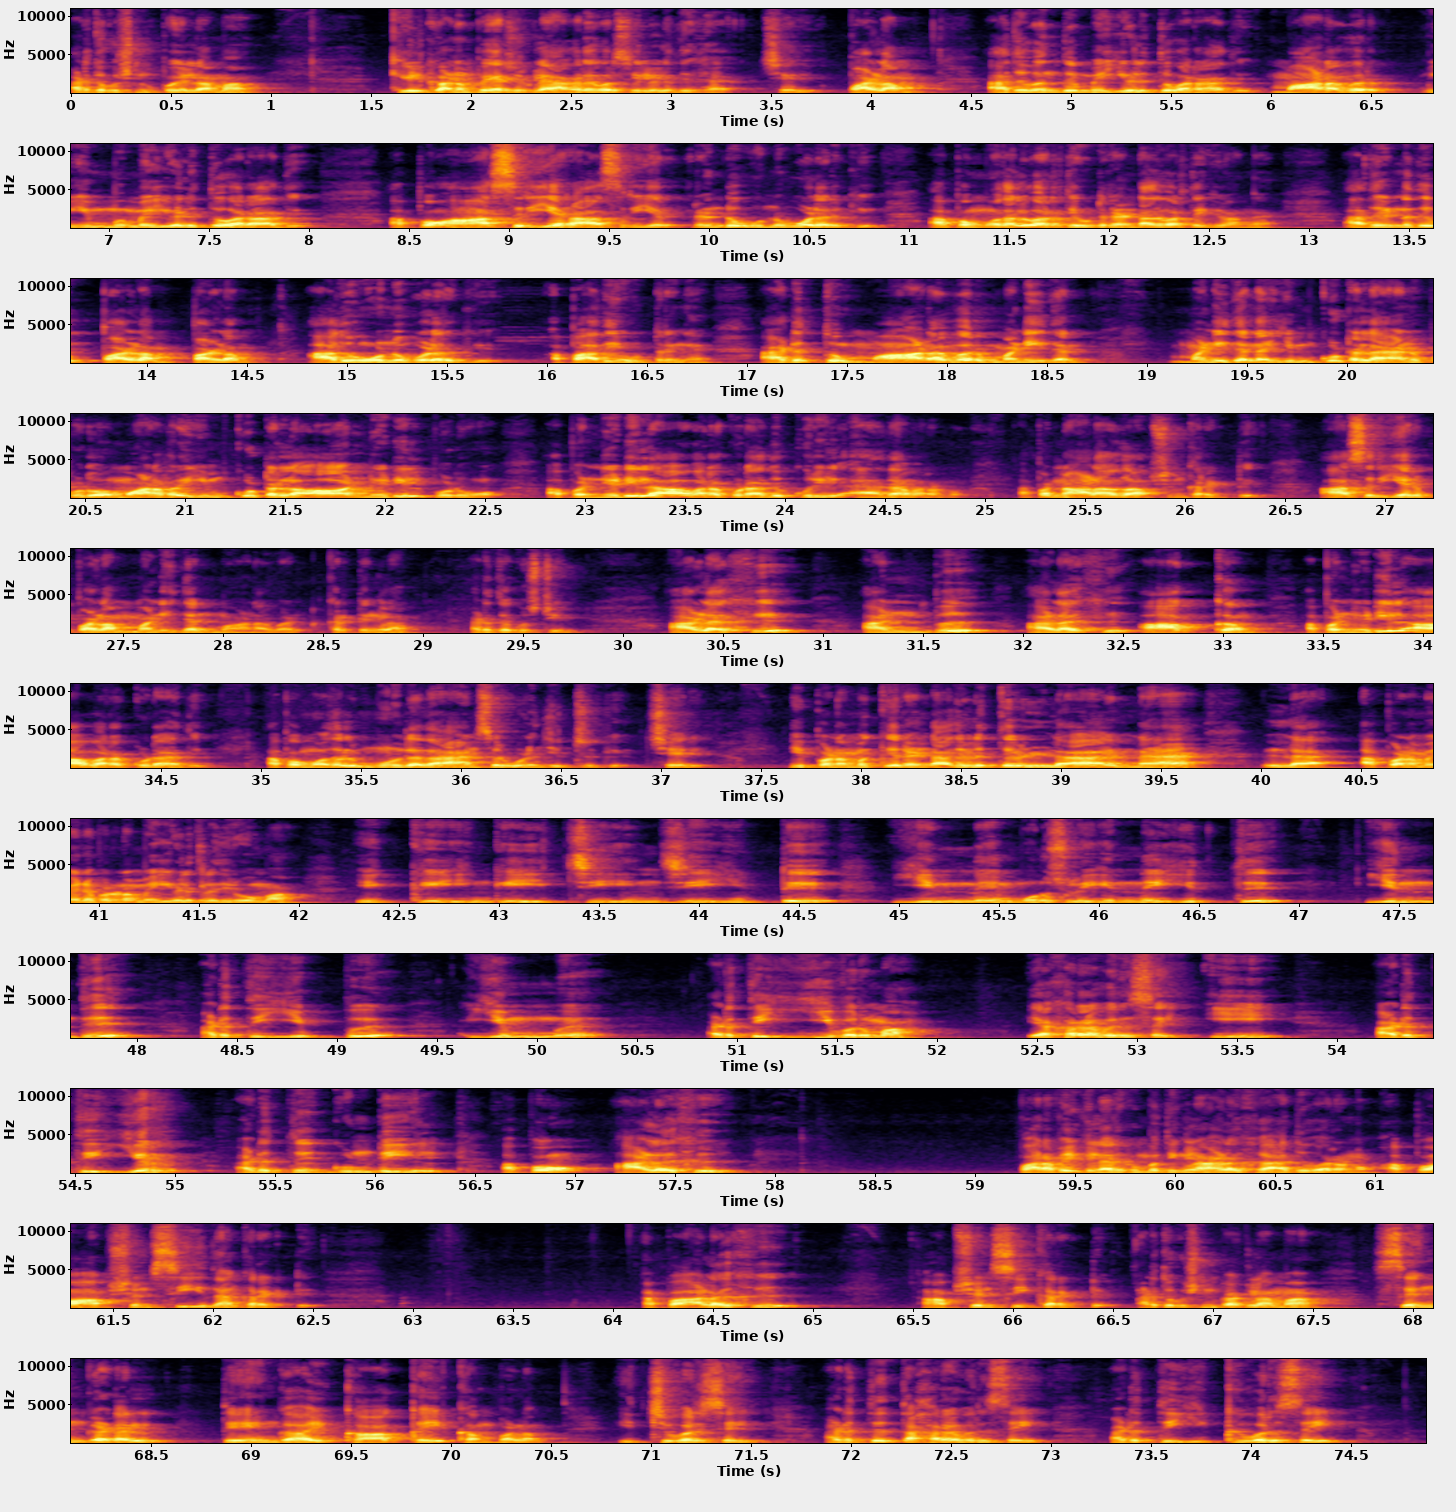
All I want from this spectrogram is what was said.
அடுத்த கொஸ்டின் போயிடலாமா? கீழ்காணும் பெயர் சொற்களை அகர வரிசையில் எழுதுக. சரி பழம். அது வந்து மெய்யெழுத்து வராது. மாணவர் இம்மு மெய்யெழுத்து வராது. அப்போ ஆசிரியர் ஆசிரியர். ரெண்டும் ஒன்று போல் இருக்குது அப்போ முதல் வார்த்தையை விட்டு ரெண்டாவது வார்த்தைக்கு வாங்க. அது என்னது? பழம் பழம். அதுவும் ஒன்று போல் இருக்குது அப்போ அதையும் விட்டுருங்க. அடுத்து மாணவர் மனிதன். மனிதனை இம் கூட்டல் ஆன்னு போடுவோம். மாணவரை இம் கூட்டல் ஆ நெடில் போடுவோம். அப்போ நெடில் ஆ வரக்கூடாது குறில் ஆ தான் வரணும். அப்போ நாலாவது ஆப்ஷன் கரெக்டு ஆசிரியர் பழம் மனிதன் மாணவன். கரெக்டுங்களா அடுத்த கொஸ்டின் அழகு அன்பு அழகு ஆக்கம். அப்போ நெடில் ஆ வரக்கூடாது. அப்போ முதல் மூணில் தான் ஆன்சர் ஒழிஞ்சிட்ருக்கு சரி. இப்போ நமக்கு ரெண்டாவது எழுத்து ல ந ல. அப்போ நம்ம என்ன பண்ணணும்? மெய் எழுத்து எழுதிடுவோமா? இக்கு இங்கு இச்சி இஞ்சி இட்டு இன்னு மூணு சொல்லி இன்னு இத்து இந்து அடுத்து இப்பு இம்மு அடுத்து ஈ வருமா? எகர வரிசை ஈ அடுத்து இர் அடுத்து குண்டியில். அப்போ அழகு. பறவைகளாக இருக்கும் பார்த்தீங்களா அழகு அது வரணும். அப்போ ஆப்ஷன் சி தான் கரெக்டு அப்போ அழகு ஆப்ஷன் சி கரெக்டு அடுத்த கொஸ்டின் பார்க்கலாமா? செங்கடல் தேங்காய் காக்கை கம்பளம். இச்சு வரிசை அடுத்து தகர வரிசை அடுத்து இக்கு வரிசை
